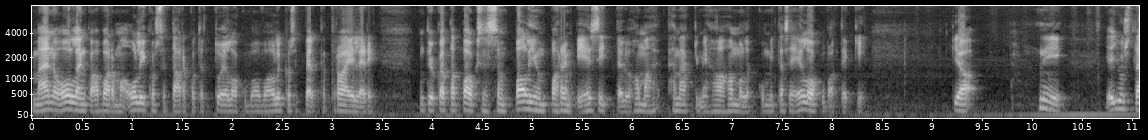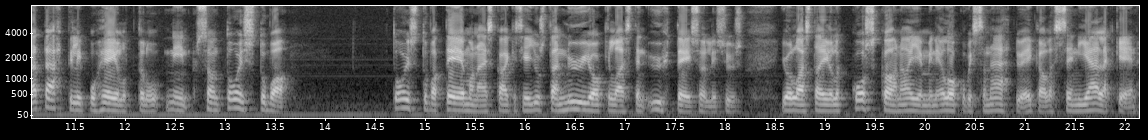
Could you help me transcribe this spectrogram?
Mä en ole ollenkaan varma, oliko se tarkoitettu elokuva vai oliko se pelkkä traileri, mutta joka tapauksessa on paljon parempi esittely hämäkkimiehen hahmolle kuin mitä se elokuva teki. Ja, niin, ja just tämä tähtilipuheiluttelu, niin se on toistuva, toistuva teema näissä kaikissa, ja just tämä New Yorkilaisten yhteisöllisyys, jollaista ei ole koskaan aiemmin elokuvissa nähty, eikä ole sen jälkeen,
